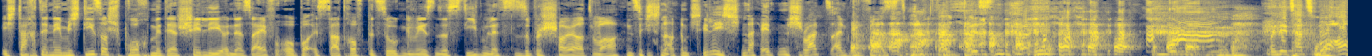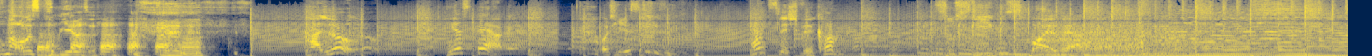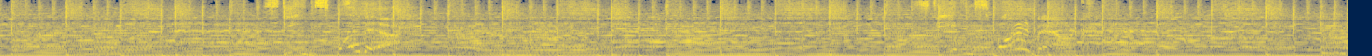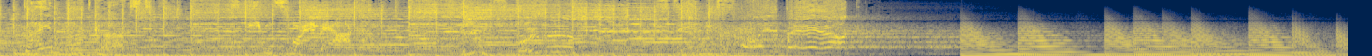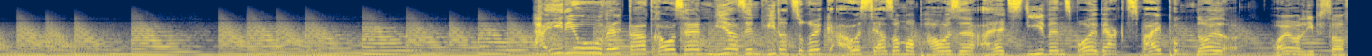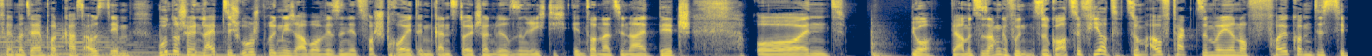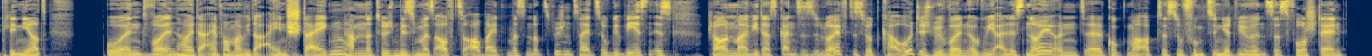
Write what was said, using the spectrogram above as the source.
Ich dachte nämlich, dieser Spruch mit der Chili und der Seifenoper ist darauf bezogen gewesen, dass Steven letztens so bescheuert war und sich nach einem Chili-Schneiden Schwanz angefasst hat beim Pissen. Und jetzt hat's Mo auch mal ausprobiert. Hallo, hier ist Berg. Und hier ist Steven. Herzlich willkommen zu Steven Spoilberg. Draußen, wir sind wieder zurück aus der Sommerpause als Steven Spoilberg 2.0. Euer liebster Film- und Serien-Podcast aus dem wunderschönen Leipzig ursprünglich, aber wir sind jetzt verstreut in ganz Deutschland. Wir sind richtig international, Bitch. Und ja, wir haben uns zusammengefunden, sogar zu viert. Zum Auftakt sind wir hier noch vollkommen diszipliniert und wollen heute einfach mal wieder einsteigen, haben natürlich ein bisschen was aufzuarbeiten, was in der Zwischenzeit so gewesen ist, schauen mal, wie das Ganze so läuft. Es wird chaotisch, wir wollen irgendwie alles neu und äh, gucken mal, ob das so funktioniert, wie wir uns das vorstellen.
